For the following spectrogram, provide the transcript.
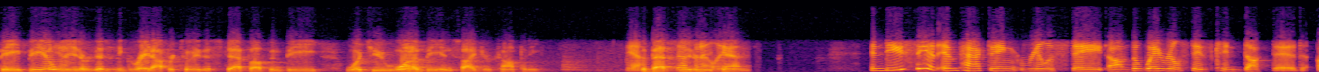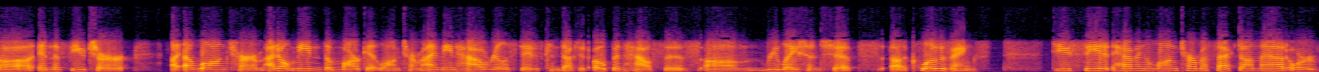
Be be a leader. This is a great opportunity to step up and be what you want to be inside your company. Yeah, the best definitely. leader you can. And do you see it impacting real estate, um, the way real estate is conducted uh, in the future, a, long term? I don't mean the market long term. I mean how real estate is conducted, open houses, um, relationships, uh, closings. Do you see it having a long term effect on that, or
